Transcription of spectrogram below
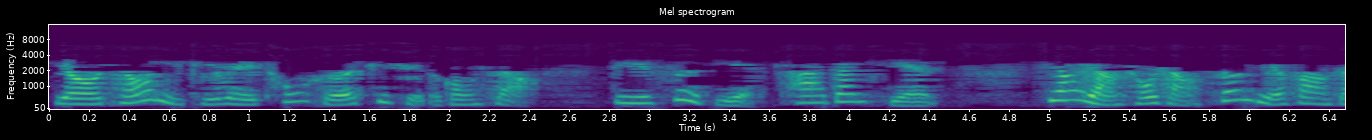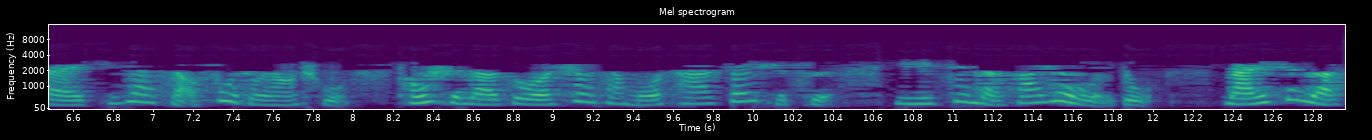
有调理脾胃、通和气血的功效。第四节擦丹田，将两手掌分别放在脐下小腹中央处，同时呢做上下摩擦三十次，以近的发热为度。男士呢，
